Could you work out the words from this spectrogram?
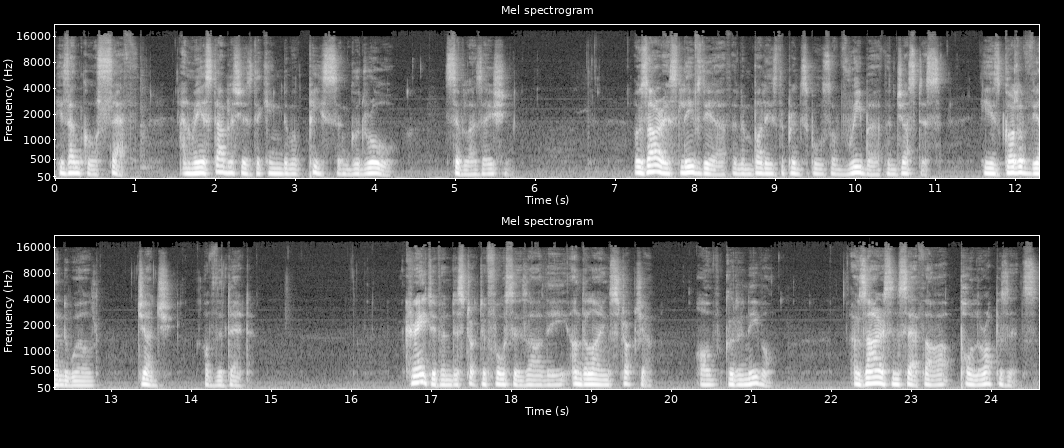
his uncle Seth and re establishes the kingdom of peace and good rule, civilization. Osiris leaves the earth and embodies the principles of rebirth and justice. He is god of the underworld, judge of the dead. Creative and destructive forces are the underlying structure of good and evil. Osiris and Seth are polar opposites.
